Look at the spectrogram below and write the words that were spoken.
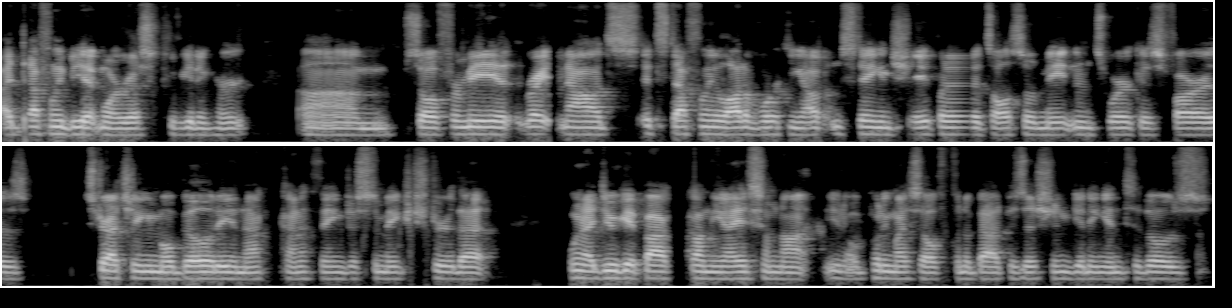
I'd definitely be at more risk of getting hurt. Um, so for me right now, it's it's definitely a lot of working out and staying in shape, but it's also maintenance work as far as stretching, mobility, and that kind of thing, just to make sure that when I do get back on the ice, I'm not, you know, putting myself in a bad position, getting into those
